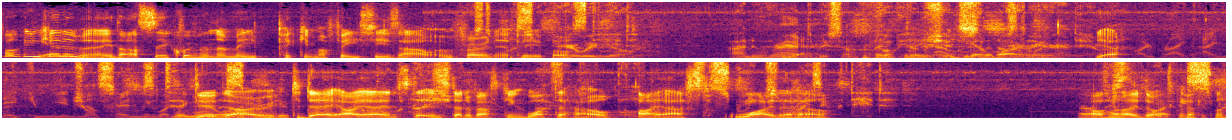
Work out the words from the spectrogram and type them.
These. Are you fucking Yeah, kidding they're- me? That's the equivalent of me picking my feces out and throwing it at people. Here we go. I knew there had to be something fucked Hopefully, up shit did you get the somewhere here. Yeah. Alright, I let you in. Now tell me what Well, you Dear know what I think diary, today I inst- instead of asking what the hell, I asked why the hell. Uh, Oh, hello, is what I Dr. Kessler.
